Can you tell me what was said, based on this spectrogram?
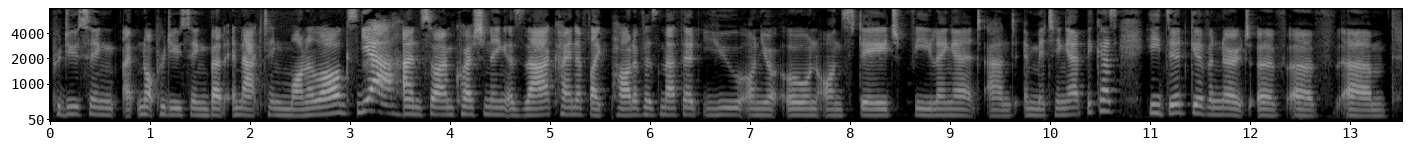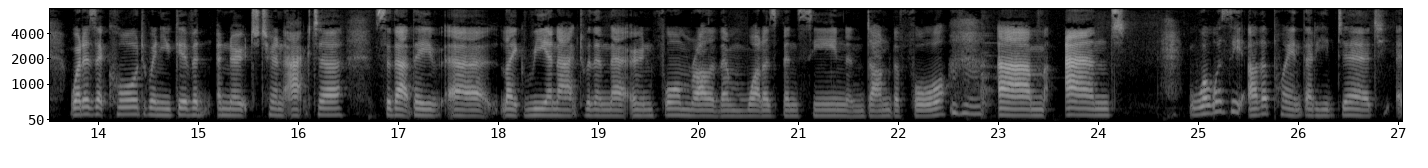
producing, uh, not producing, but enacting monologues. Yeah. And so I'm questioning: is that kind of like part of his method? You on your own on stage, feeling it and emitting it, because he did give a note of of um, what is it called when you give a, a note to an actor so that they uh, like reenact within their own form rather than what has been seen and done before. Um, and what was the other point that he did? Uh,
